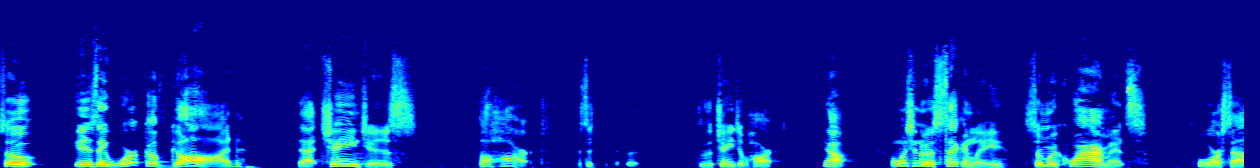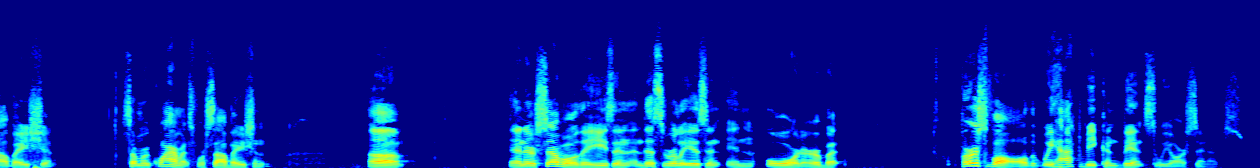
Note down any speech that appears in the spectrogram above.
So it is a work of God that changes the heart. It's a, uh, the change of heart. Now, I want you to notice, secondly, some requirements for salvation. Some requirements for salvation. Uh, and there's several of these, and, and this really isn't in order, but first of all, we have to be convinced we are sinners.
